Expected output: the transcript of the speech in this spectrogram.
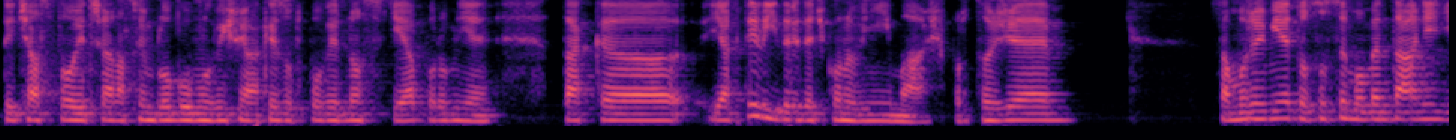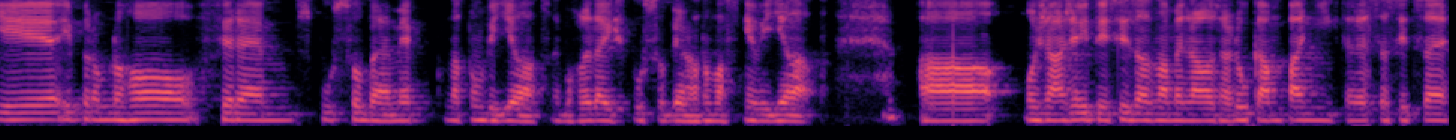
ty často i třeba na svém blogu mluvíš o nějaké zodpovědnosti a podobně, tak uh, jak ty lídry teď vnímáš? Protože Samozřejmě to, co se momentálně děje, je i pro mnoho firm způsobem, jak na tom vydělat, nebo hledají způsob, jak na tom vlastně vydělat. A možná, že i ty si zaznamenal řadu kampaní, které se sice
